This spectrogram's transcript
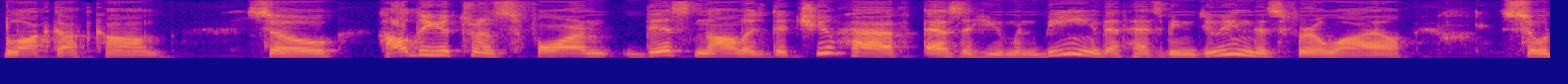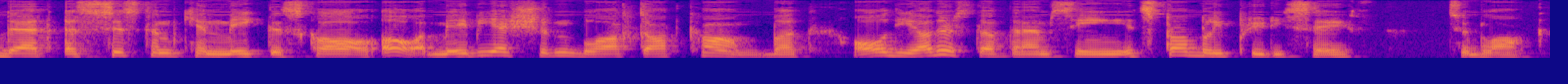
block .com. So how do you transform this knowledge that you have as a human being that has been doing this for a while so that a system can make this call, oh, maybe I shouldn't block .com, but all the other stuff that I'm seeing, it's probably pretty safe to block.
